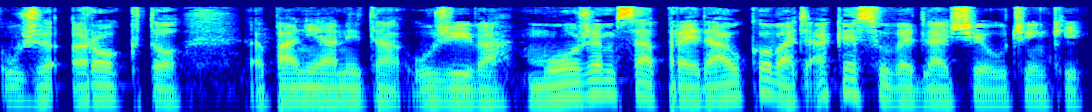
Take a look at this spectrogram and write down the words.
Už rok to pani Anita užíva. Môžem sa predávkovať? Aké sú vedľajšie účinky?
